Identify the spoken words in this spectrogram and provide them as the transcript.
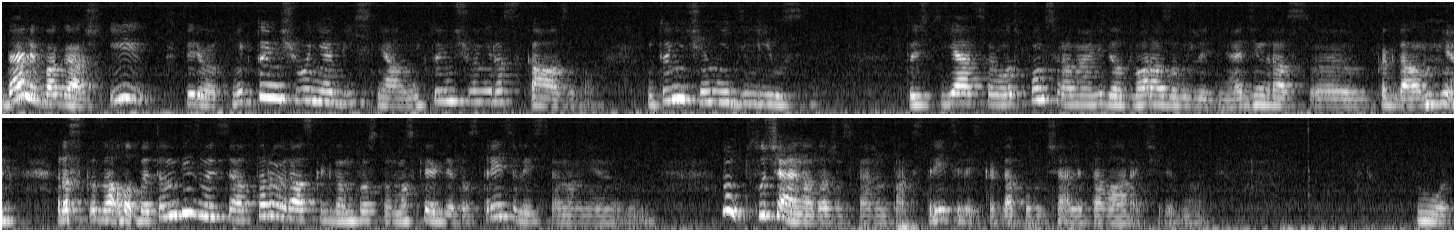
дали багаж и вперед. Никто ничего не объяснял, никто ничего не рассказывал, никто ничем не делился. То есть я своего спонсора, она видела два раза в жизни. Один раз, э, когда он мне рассказал об этом бизнесе, а второй раз, когда мы просто в Москве где-то встретились, она мне, ну, случайно даже, скажем так, встретились, когда получали товар очередной. Вот.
